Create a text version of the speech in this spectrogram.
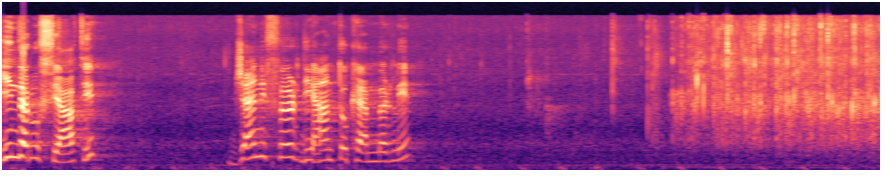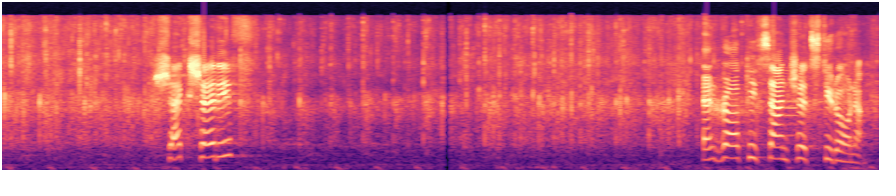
Indah Rufiati, Jennifer Dianto Kemmerly, Shek Sherif, and Rocky Sanchez Tirona.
